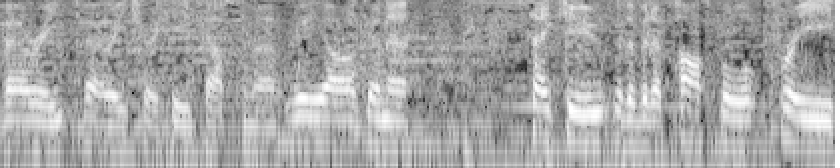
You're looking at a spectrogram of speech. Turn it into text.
very, very tricky customer. We are going to take you with a bit of passport-free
